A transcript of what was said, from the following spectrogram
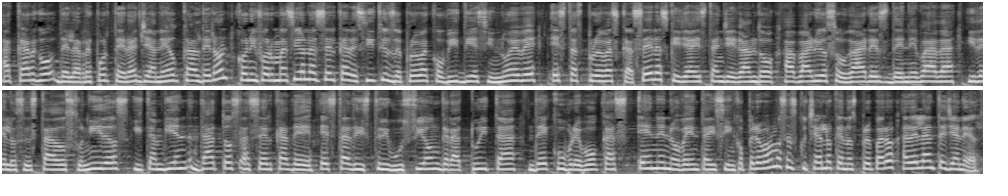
a cargo de la reportera Janelle Calderón, con información acerca de sitios de prueba COVID-19, estas pruebas caseras que ya están llegando a varios hogares de Nevada y de los Estados Unidos, y también datos acerca de esta distribución gratuita de cubrebocas N95. Pero vamos a escuchar lo que nos preparó. Adelante, Janelle.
